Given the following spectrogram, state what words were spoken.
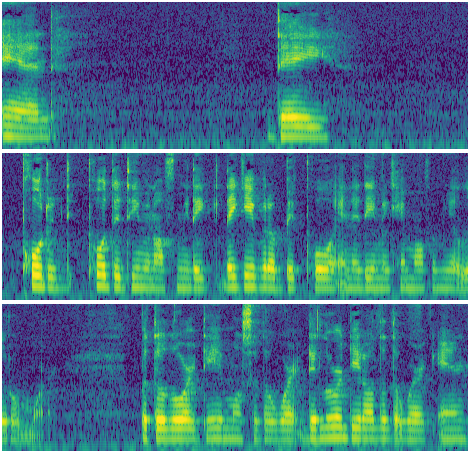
And they pulled a, pulled the demon off of me. They they gave it a big pull, and the demon came off of me a little more. But the Lord did most of the work. The Lord did all of the work, and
